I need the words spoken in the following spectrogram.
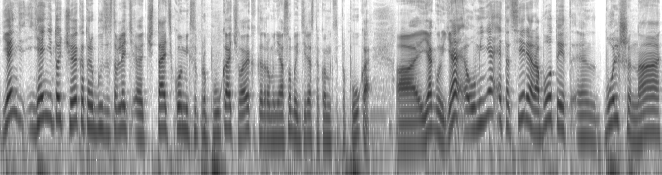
я, я не тот человек, который будет заставлять э, читать комиксы про паука, человека, которому не особо интересны комиксы про паука. А, я говорю, я, у меня эта серия работает э, больше на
